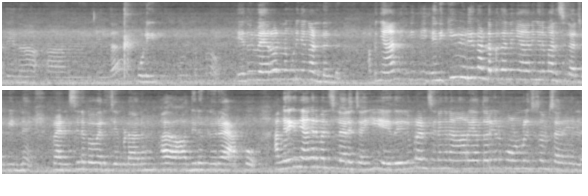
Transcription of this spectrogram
അതേതാ എന്താ പുളി പുളിക്കപ്പളോ? ഏതൊരു വേറെ ഒരെണ്ണം കൂടി ഞാൻ കണ്ടിട്ടുണ്ട്. അപ്പം ഞാൻ എനിക്ക് ഈ വീഡിയോ കണ്ടപ്പോൾ തന്നെ ഞാനിങ്ങനെ മനസ്സിലാച്ചു പിന്നെ ഫ്രണ്ട്സിനെ ഇപ്പോൾ പരിചയപ്പെടാനും അതിനൊക്കെ ഒരു ആപ്പോ അങ്ങനെയൊക്കെ ഞാൻ അങ്ങനെ മനസ്സിലാലോചിച്ചാൽ ഈ ഏതെങ്കിലും ഫ്രണ്ട്സിനെ അങ്ങനെ അറിയാത്തവരിങ്ങനെ ഫോൺ വിളിച്ച് സംസാരിക്കില്ല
